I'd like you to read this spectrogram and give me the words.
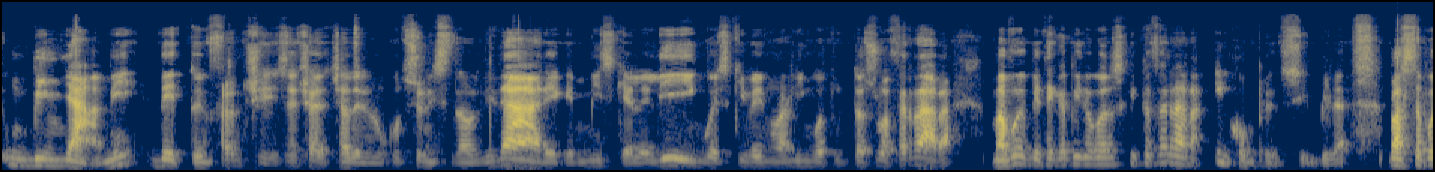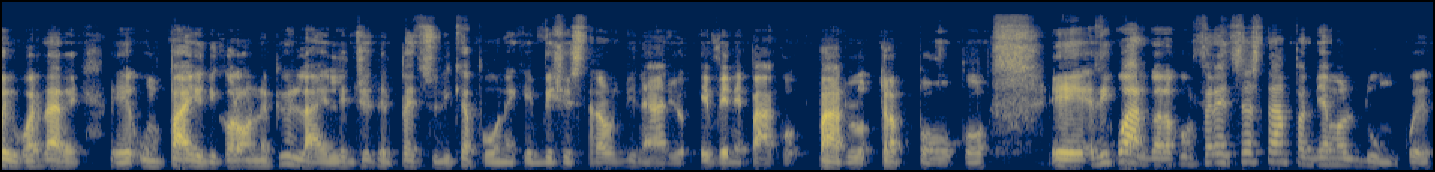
un bignami, detto in francese, cioè ha delle locuzioni straordinarie, che mischia le lingue, scrive in una lingua tutta sua Ferrara, ma voi avete capito cosa ha scritto Ferrara? Incomprensibile. Basta poi guardare eh, un paio di colonne più in là e leggete il pezzo di Capone che invece è straordinario e ve ne pago, parlo tra poco. riguardo alla conferenza stampa andiamo al dunque.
